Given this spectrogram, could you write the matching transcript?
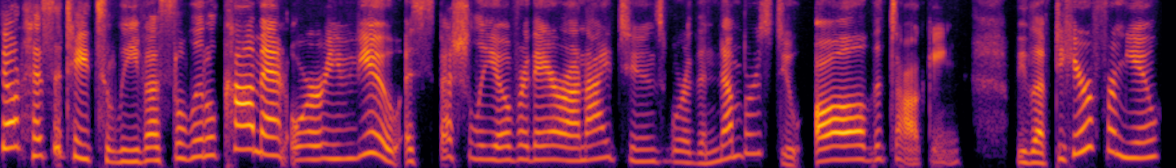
Don't hesitate to leave us a little comment or a review, especially over there on iTunes where the numbers do all the talking. We love to hear from you.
